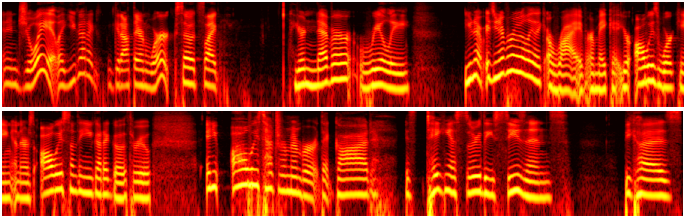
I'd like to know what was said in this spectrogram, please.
and enjoy it. Like you got to get out there and work. So it's like you're never really you never you never really like arrive or make it. You're always working and there's always something you got to go through. And you always have to remember that God is taking us through these seasons because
